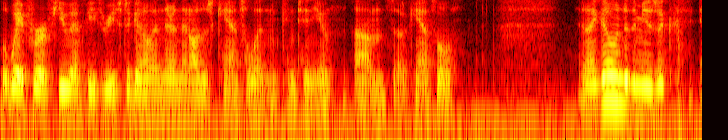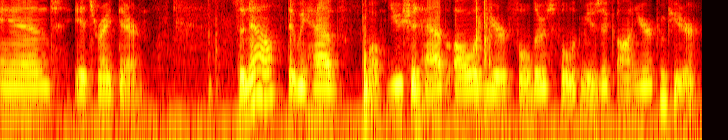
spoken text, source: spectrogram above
wait for a few MP3s to go in there, and then I'll just cancel it and continue. Um, so cancel, and I go into the music, and it's right there. So now that we have, well, you should have all of your folders full of music on your computer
